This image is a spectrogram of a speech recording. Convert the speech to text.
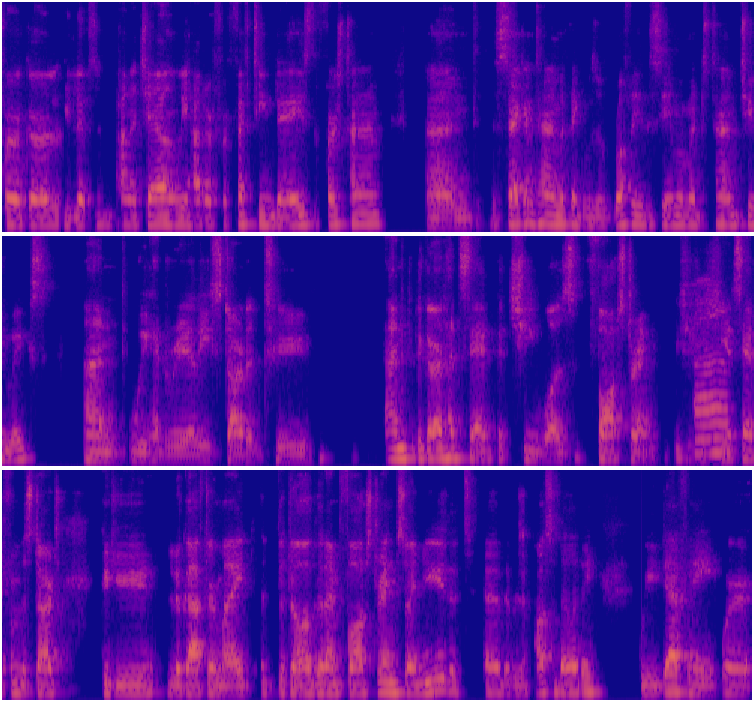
for a girl who lives in Panajachel, and we had her for 15 days the first time, and the second time I think it was roughly the same amount of time, two weeks, and we had really started to. And the girl had said that she was fostering. She, she Ah. had said from the start, "Could you look after my the dog that I'm fostering?" So I knew that uh, there was a possibility. We definitely were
